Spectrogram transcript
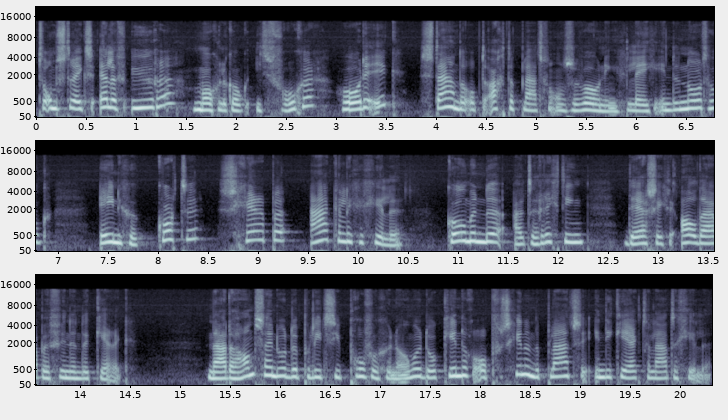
te omstreeks 11 uren, mogelijk ook iets vroeger, hoorde ik, staande op de achterplaats van onze woning gelegen in de Noordhoek, enige korte, scherpe, akelige gillen. komende uit de richting der zich aldaar bevindende kerk. Na de hand zijn door de politie proeven genomen door kinderen op verschillende plaatsen in die kerk te laten gillen,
